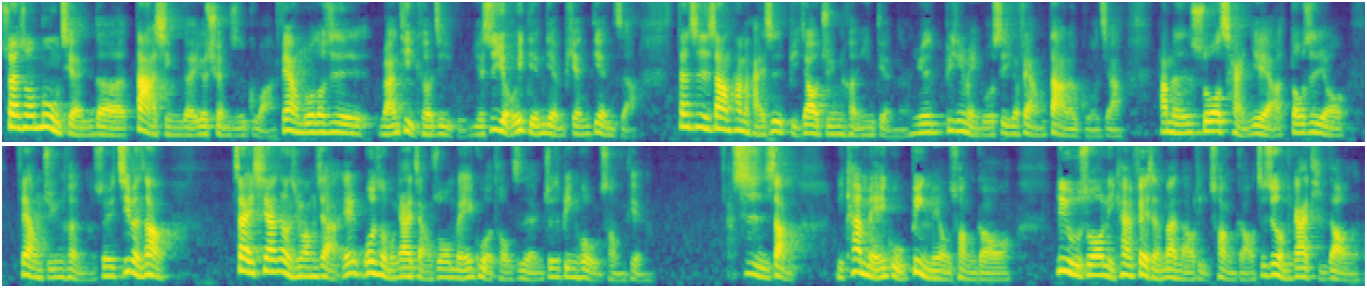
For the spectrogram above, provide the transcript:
虽然说目前的大型的一个全职股啊，非常多都是软体科技股，也是有一点点偏电子啊。但事实上，他们还是比较均衡一点的，因为毕竟美国是一个非常大的国家，他们说产业啊都是有非常均衡的，所以基本上在现在这种情况下，诶，为什么我们刚才讲说美股投资人就是冰火五重天？事实上，你看美股并没有创高，例如说，你看费城半导体创高，这就是我们刚才提到的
